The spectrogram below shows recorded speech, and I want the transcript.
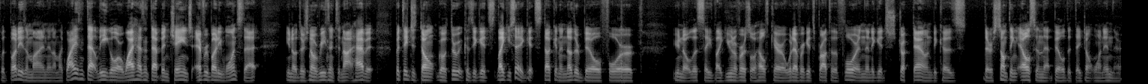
with buddies of mine, and I'm like, why isn't that legal or why hasn't that been changed? Everybody wants that. You know, there's no reason to not have it, but they just don't go through it because it gets, like you say, it gets stuck in another bill for, you know, let's say like universal health care or whatever gets brought to the floor, and then it gets struck down because there's something else in that bill that they don't want in there.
